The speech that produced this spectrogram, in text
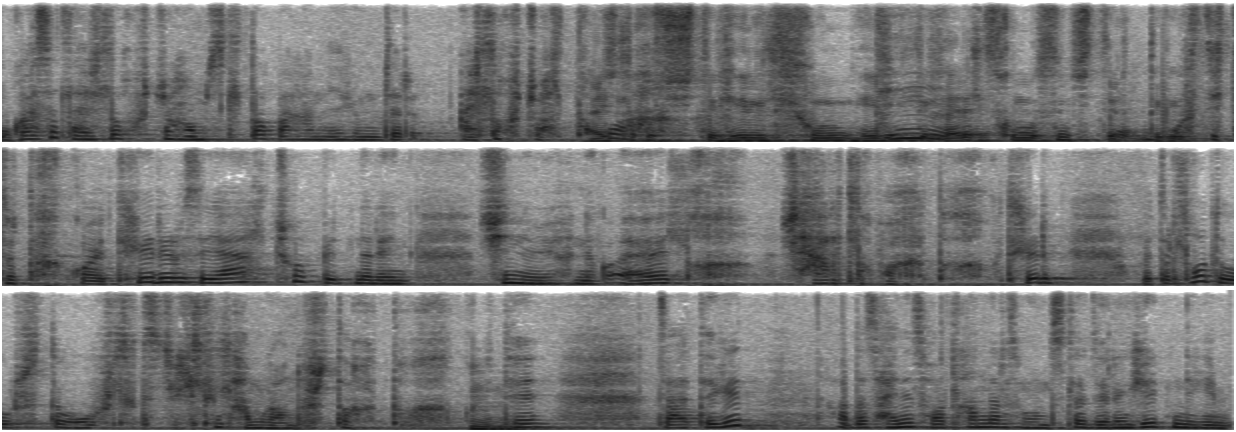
угаасаа л ажиллах хүчин хомсдолтой байгаа нийгэмдэр ажиллах хүч болтохгүй. Ажиллах хүч тэр хэрэглэх хүн хэрэглэх харилцах хүмүүс нь ч тэр тэгээд зэтүүд байхгүй. Тэгэхээр ерөөсөө яалчгүй бид нар энэ шинэ үеийнх нэг ойлгох шаардлага байгаа байхгүй. Тэгэхээр удирдлагууд өөрсдөө өөрчлөгдөж эхлэх нь хамгийн оновчтой байгаа байхгүй тий. За тэгээд одоо саяны судалгаанаас үндэслээд ерөнхийд нэг юм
